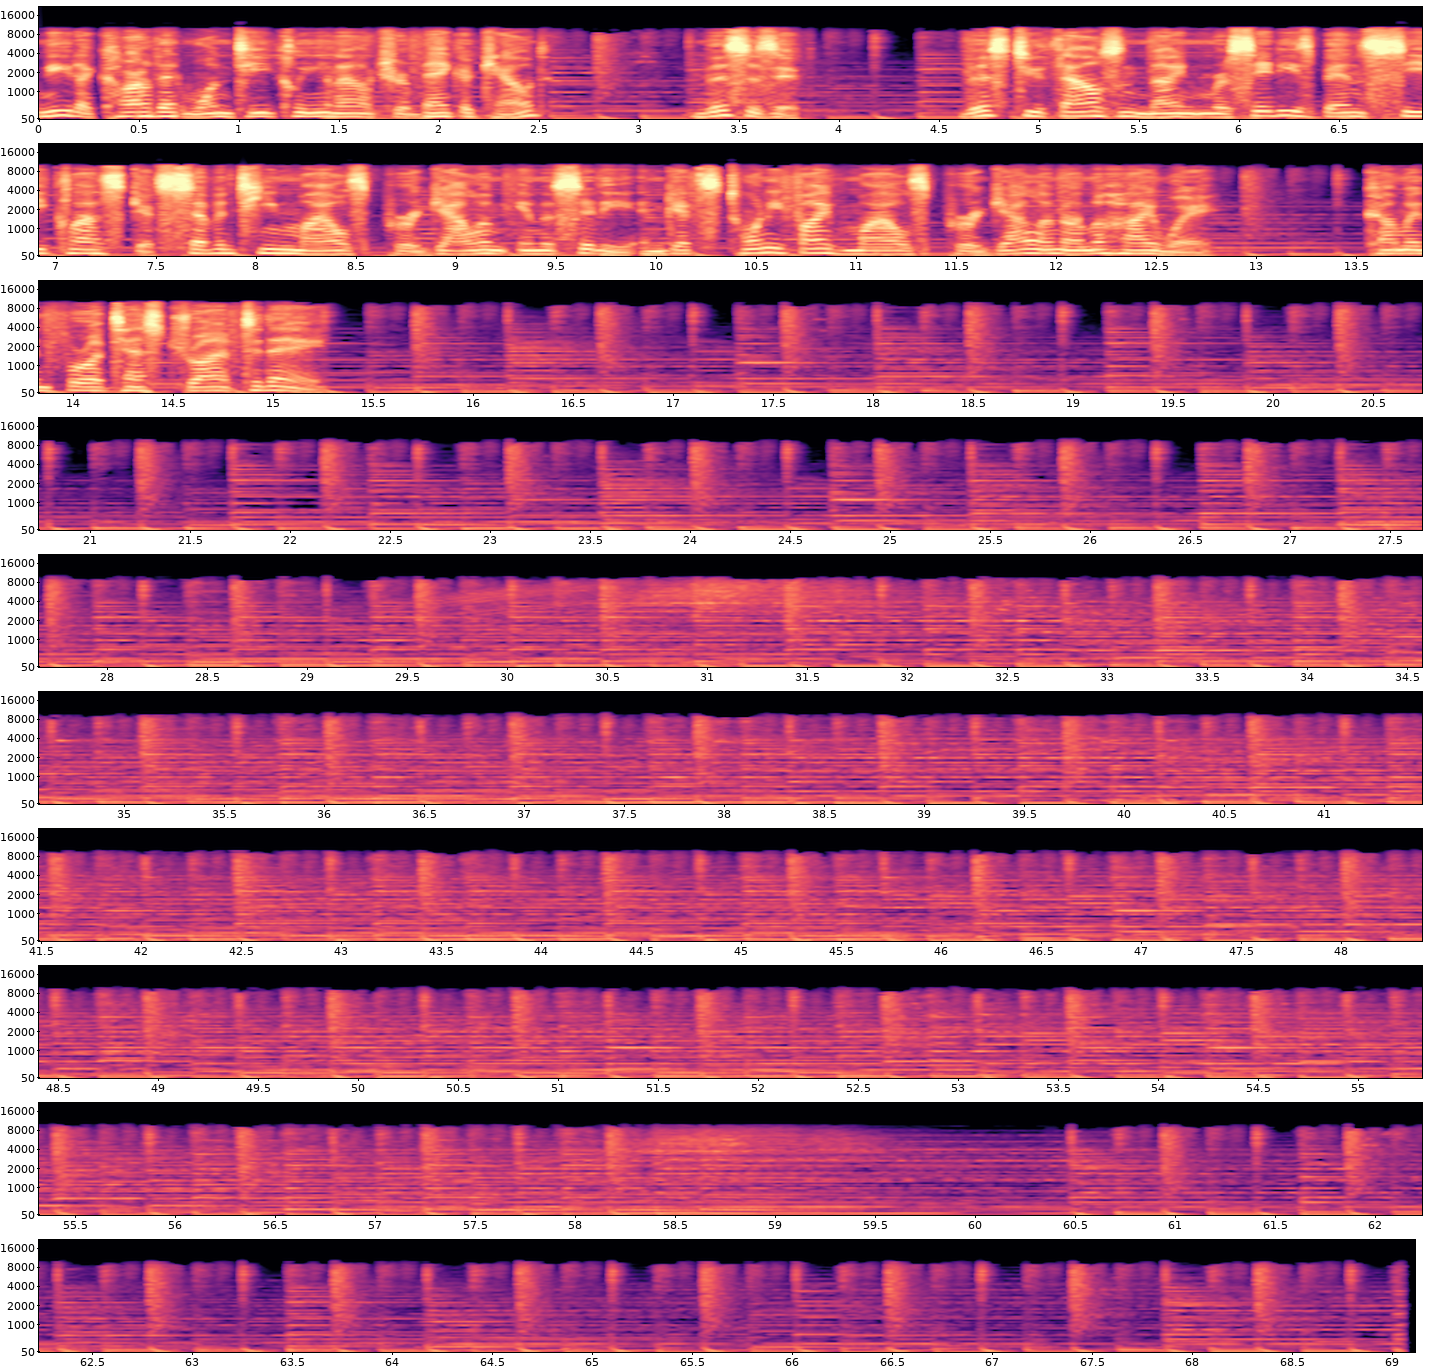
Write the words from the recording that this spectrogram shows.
Need a car that won't clean out your bank account? This is it. This 2009 Mercedes-Benz C-Class gets 17 miles per gallon in the city and gets 25 miles per gallon on the highway. Come in for a test drive today.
